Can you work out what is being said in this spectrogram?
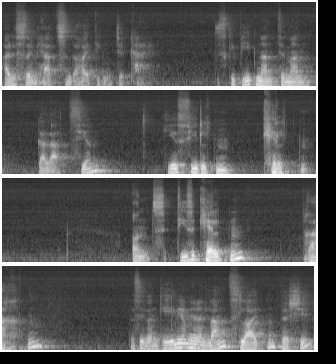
alles so im Herzen der heutigen Türkei. Das Gebiet nannte man Galatien. Hier siedelten Kelten. Und diese Kelten brachten das Evangelium ihren Landsleuten per Schiff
